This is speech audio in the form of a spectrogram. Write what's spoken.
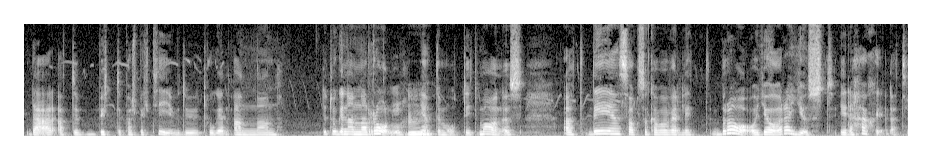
där, att du bytte perspektiv, du tog en annan, du tog en annan roll mm. gentemot ditt manus att det är en sak som kan vara väldigt bra att göra just i det här skedet.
